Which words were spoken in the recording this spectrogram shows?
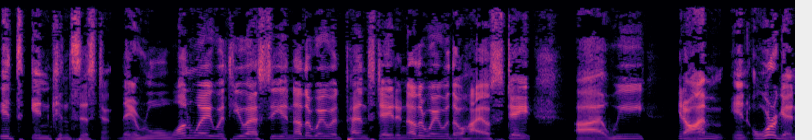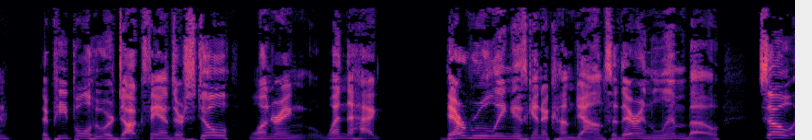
it's inconsistent. They rule one way with USC, another way with Penn State, another way with Ohio State. Uh, we, you know, I'm in Oregon the people who are Duck fans are still wondering when the heck their ruling is going to come down. So they're in limbo. So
